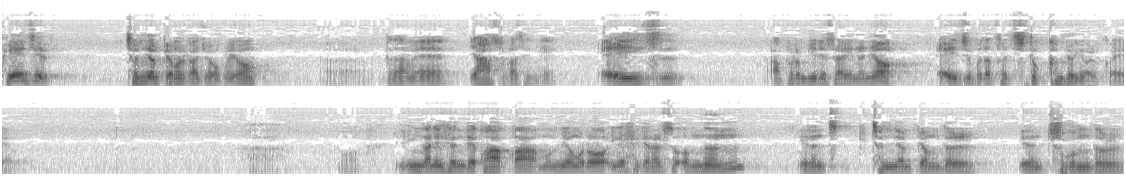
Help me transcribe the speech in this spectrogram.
괴질, 전염병을 가져오고요. 어, 그 다음에 야수가 생겨. 에이즈, 앞으로 미래 사회는요, 에이즈보다 더 지독한 병이 올 거예요. 아, 뭐, 인간의 현대 과학과 문명으로 이거 해결할 수 없는 이런 전염병들, 이런 죽음들,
